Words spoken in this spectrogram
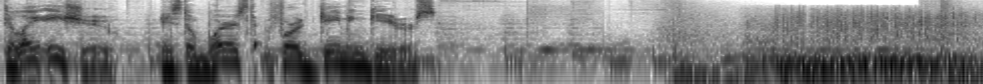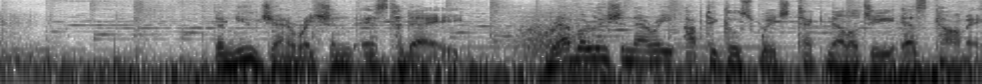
Delay issue is the worst for gaming gears. The new generation is today. Revolutionary optical switch technology is coming.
